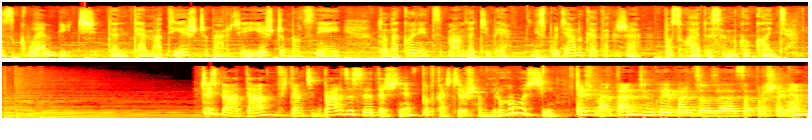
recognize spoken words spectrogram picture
zgłębić ten temat jeszcze bardziej, jeszcze mocniej, to na koniec mam dla Ciebie niespodziankę, także posłuchaj do samego końca. Cześć Beata, witam Cię bardzo serdecznie w podcaście Ruszamy Nieruchomości. Cześć Marta, dziękuję bardzo za zaproszenie.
